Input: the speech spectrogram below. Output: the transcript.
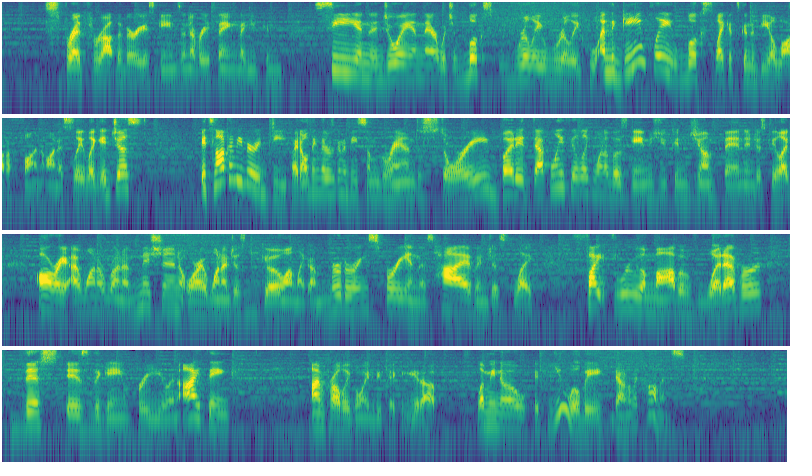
spread throughout the various games and everything that you can see and enjoy in there, which looks really, really cool. And the gameplay looks like it's going to be a lot of fun, honestly. Like it just it's not to be very deep. I don't think there's going to be some grand story, but it definitely feels like one of those games you can jump in and just be like, all right, I want to run a mission or I want to just go on like a murdering spree in this hive and just like fight through the mob of whatever. This is the game for you. And I think I'm probably going to be picking it up. Let me know if you will be down in the comments.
